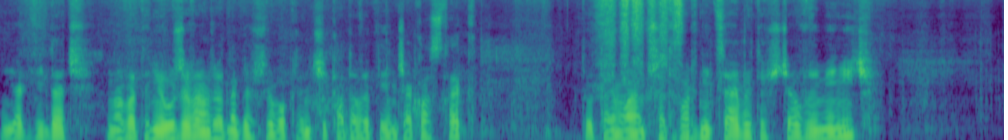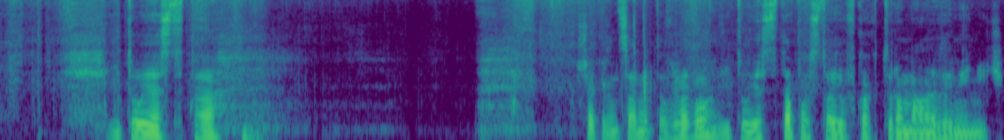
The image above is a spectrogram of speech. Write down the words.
Jak widać, nawet nie używam żadnego śrubokręcika do wypięcia kostek. Tutaj mamy przetwornicę, jakby ktoś chciał wymienić. I tu jest ta. Przekręcamy to w lewo i tu jest ta postojówka, którą mamy wymienić.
